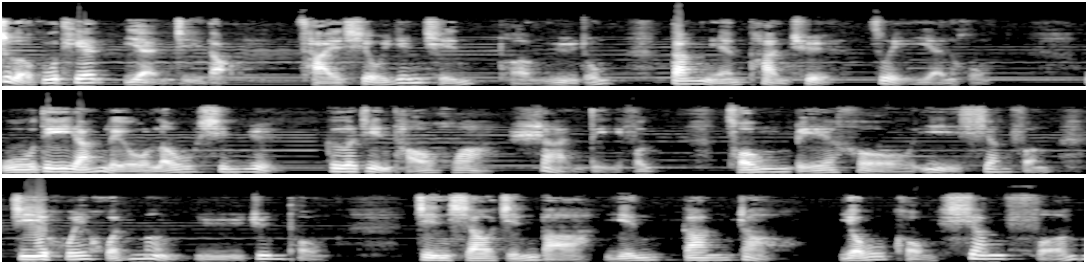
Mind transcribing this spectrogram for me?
鹧鸪天，晏几道，彩袖殷勤捧玉钟。当年盼却醉颜红，舞堤杨柳楼新月，歌尽桃花扇底风。从别后，忆相逢，几回魂梦与君同。今宵紧把银缸照，犹恐相逢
